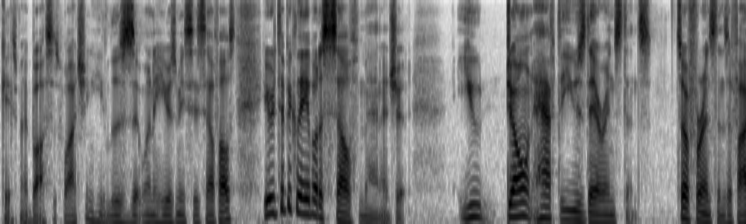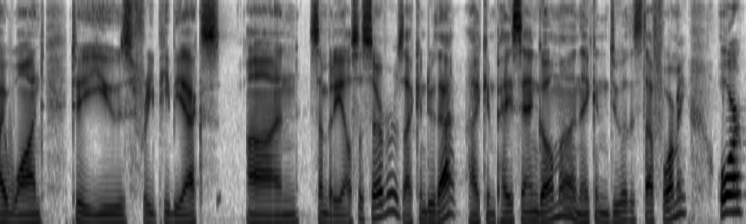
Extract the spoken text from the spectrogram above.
case my boss is watching, he loses it when he hears me say self-host. You're typically able to self-manage it. You don't have to use their instance. So for instance, if I want to use FreePBX on somebody else's servers, I can do that. I can pay Sangoma and they can do other stuff for me. Or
